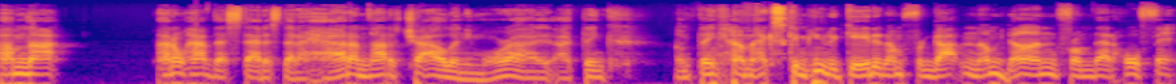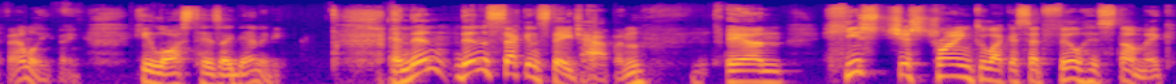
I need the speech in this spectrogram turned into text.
I'm not, I don't have that status that I had. I'm not a child anymore. I, I think, I'm thinking I'm excommunicated. I'm forgotten. I'm done from that whole family thing. He lost his identity. And then, then the second stage happened and he's just trying to, like I said, fill his stomach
